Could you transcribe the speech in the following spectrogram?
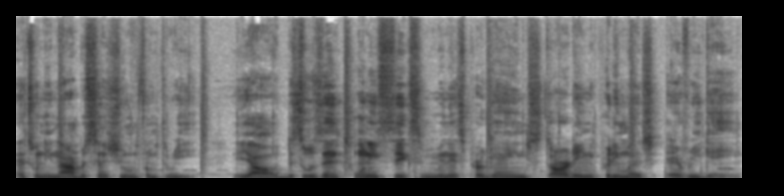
and 29% shooting from 3. Y'all, this was in 26 minutes per game, starting pretty much every game.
